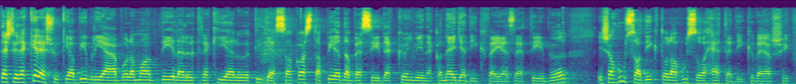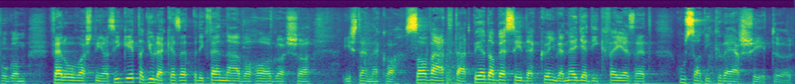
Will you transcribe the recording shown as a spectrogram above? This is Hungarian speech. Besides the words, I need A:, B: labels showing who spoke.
A: Testvérek, keressük ki a Bibliából a ma délelőtre kijelölt ige szakaszt a példabeszédek könyvének a negyedik fejezetéből, és a 20-tól a 27. versig fogom felolvasni az igét, a gyülekezet pedig fennállva hallgassa Istennek a szavát, tehát példabeszédek könyve negyedik fejezet 20. versétől.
